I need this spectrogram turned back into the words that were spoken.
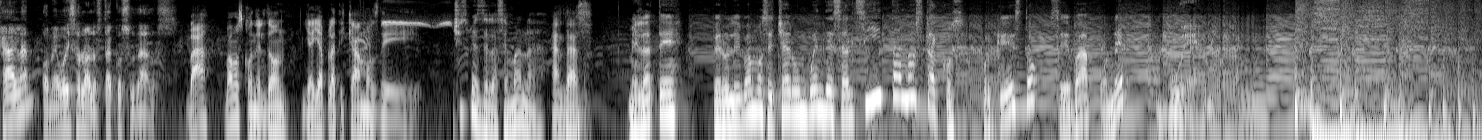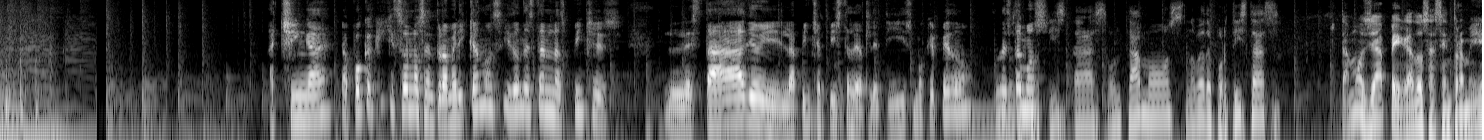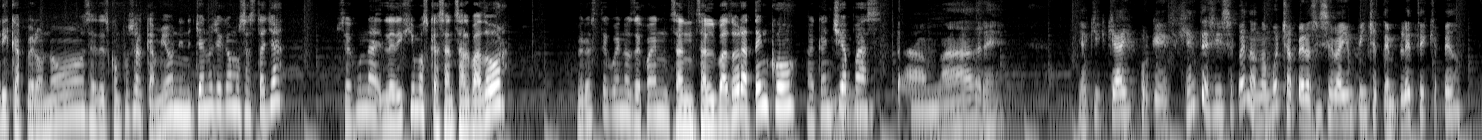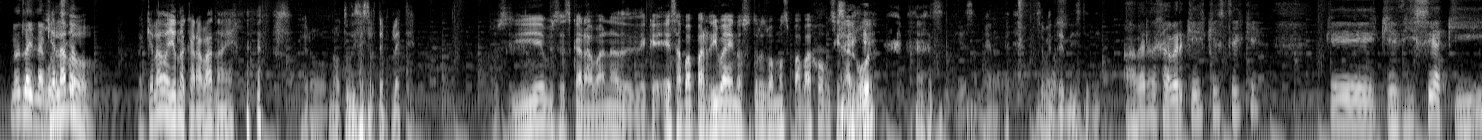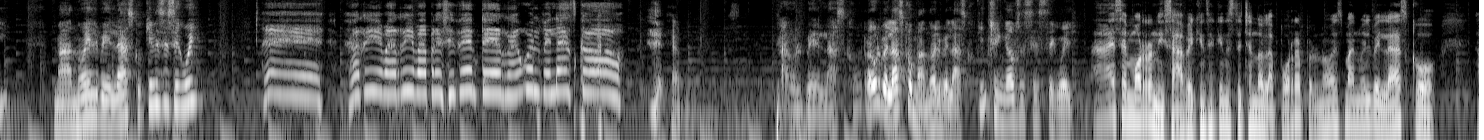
¿jalan o me voy solo a los tacos sudados? Va, vamos con el don y allá platicamos de... Chismes de la semana. Andas. Me late, pero le vamos a echar un buen de salsita a los tacos, porque esto se va a poner bueno. A chinga, ¿a poco aquí son los centroamericanos? ¿Y dónde están las pinches... el estadio y la pinche pista de atletismo? ¿Qué pedo? ¿Dónde Los estamos? Deportistas, ¿dónde estamos? No veo deportistas. Estamos ya pegados a Centroamérica, pero no, se descompuso el camión y ya no llegamos hasta allá. Según a- le dijimos que a San Salvador, pero este güey nos dejó en San Salvador Atenco, acá en Chiapas. ¡La madre! ¿Y aquí qué hay? Porque gente sí se... Bueno, no mucha, pero sí se ve ahí un pinche templete. ¿Qué pedo? ¿No es la Aquí al inauguración? lado, aquí al lado hay una caravana, ¿eh? Pero no, tú dices el templete. Pues sí, pues es caravana de, de que esa va para arriba y nosotros vamos para abajo, sin albur. sí, esa mera. Se me Pues- entendiste, Nick. A ver, deja ver qué, qué este, qué, qué, qué dice aquí. Manuel Velasco. ¿Quién es ese güey? ¡Eh! ¡Arriba, arriba, presidente! ¡Raúl Velasco! Arriba, sí. Raúl Velasco. Raúl Velasco, Manuel Velasco. ¿Quién chingados es este güey? Ah, ese morro ni sabe, quién sabe quién está echando la porra, pero no, es Manuel Velasco.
